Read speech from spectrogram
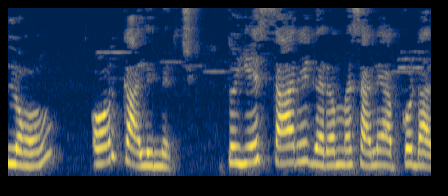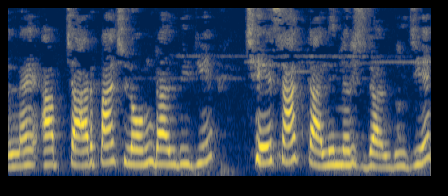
लौंग और काली मिर्च। तो ये सारे गरम मसाले आपको डालना है। आप चार पाँच लौंग डाल दीजिए छः सात काली मिर्च डाल दीजिए।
